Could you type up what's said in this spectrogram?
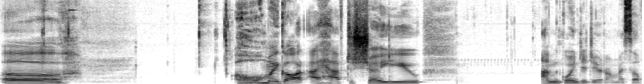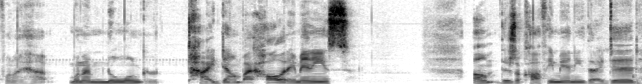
Uh Oh my god, I have to show you. I'm going to do it on myself when I have when I'm no longer tied down by holiday manis. Um, there's a coffee mani that I did.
